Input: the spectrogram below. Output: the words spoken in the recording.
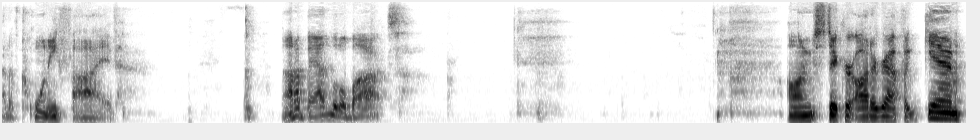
out of 25. Not a bad little box. On sticker autograph again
